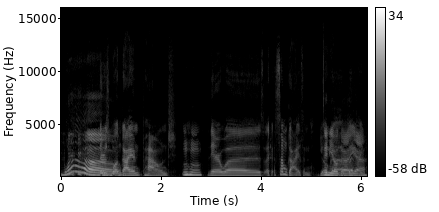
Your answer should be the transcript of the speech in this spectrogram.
Wow. There was one guy in Pound. Mm-hmm. There was like some guys in yoga, In yoga, but yeah. like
